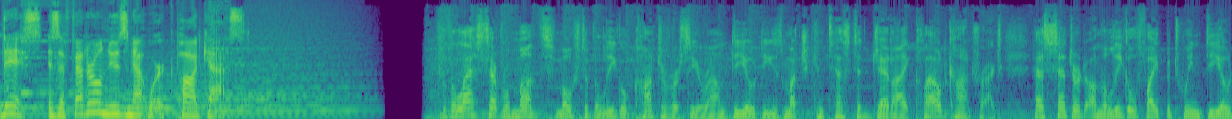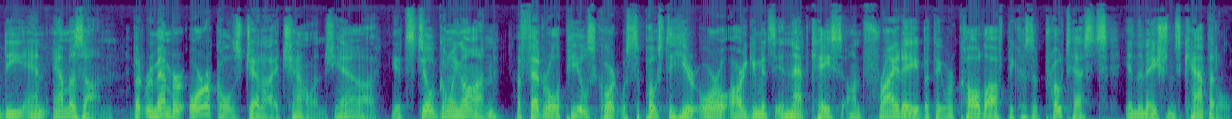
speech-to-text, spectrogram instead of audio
This is a Federal News Network podcast. For the last several months, most of the legal controversy around DoD's much contested Jedi cloud contract has centered on the legal fight between DoD and Amazon. But remember Oracle's Jedi challenge. Yeah, it's still going on. A federal appeals court was supposed to hear oral arguments in that case on Friday, but they were called off because of protests in the nation's capital.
